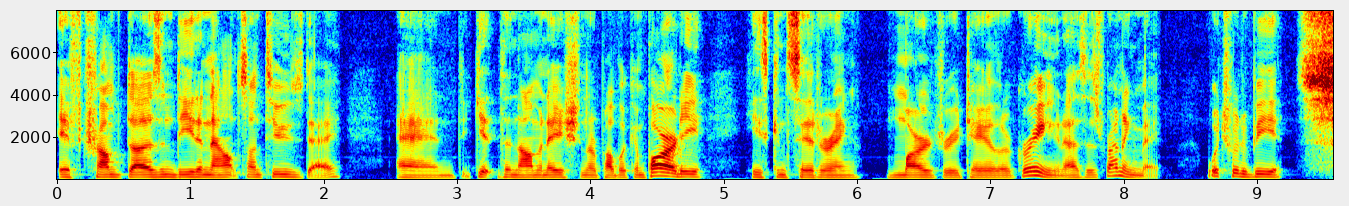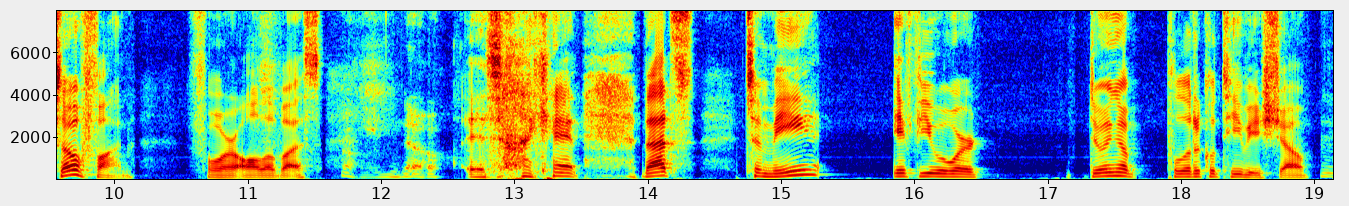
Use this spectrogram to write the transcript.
if Trump does indeed announce on Tuesday and get the nomination in the Republican Party, he's considering Marjorie Taylor Greene as his running mate, which would be so fun for all of us. Oh, no. It's, I can't, that's to me, if you were doing a political TV show, Hmm.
